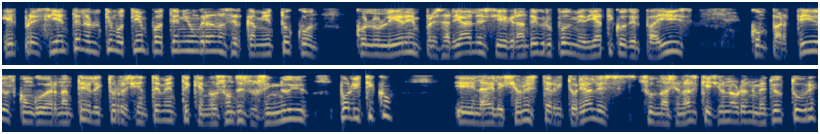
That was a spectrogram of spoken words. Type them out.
El presidente en el último tiempo ha tenido un gran acercamiento con, con los líderes empresariales y de grandes grupos mediáticos del país, con partidos, con gobernantes electos recientemente que no son de su signo político, en las elecciones territoriales subnacionales que hicieron ahora en el mes de octubre,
